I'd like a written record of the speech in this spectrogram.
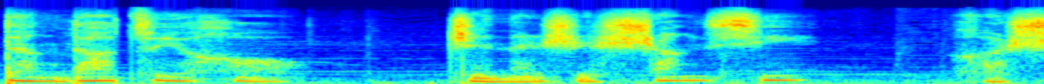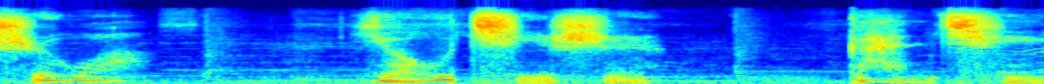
等到最后，只能是伤心和失望，尤其是感情。”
